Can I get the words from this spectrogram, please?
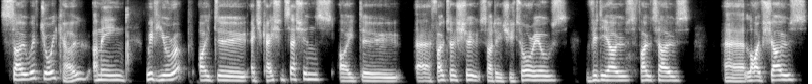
So with Joico, I mean, with Europe, I do education sessions, I do uh, photo shoots, I do tutorials, videos, photos, uh, live shows,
